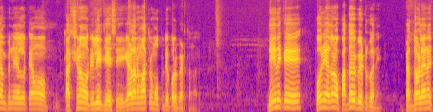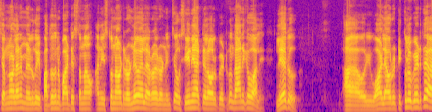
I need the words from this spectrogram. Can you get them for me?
కంపెనీలకేమో తక్షణం రిలీజ్ చేసి ఏళ్ళని మాత్రం ముప్పు తిప్పలు పెడుతున్నారు. దీనికి పోనీ ఏదైనా ఒక పద్ధతి పెట్టుకొని పెద్దవాళ్ళైనా చిన్నవాళ్ళైనా మెరుగు ఈ పద్ధతిని పాటిస్తున్నాం అని ఇస్తున్నాం అంటే రెండు వేల ఇరవై రెండు నుంచి ఒక సీనియారిటీ లెవెల్ పెట్టుకుని దానికి ఇవ్వాలి. లేదు వాళ్ళు ఎవరు టిక్కులు పెడితే ఆ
